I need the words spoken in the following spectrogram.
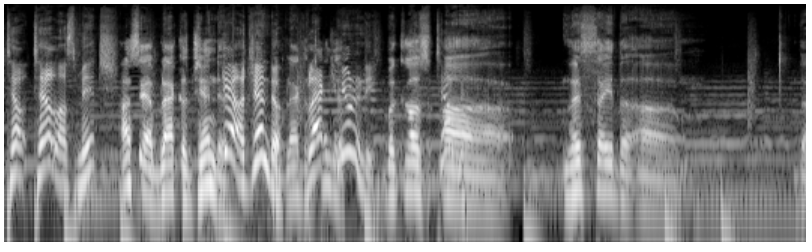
Tell tell us, Mitch. I say a black agenda. Yeah, agenda. The black Black, agenda. community. Because uh, let's say the um, the,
